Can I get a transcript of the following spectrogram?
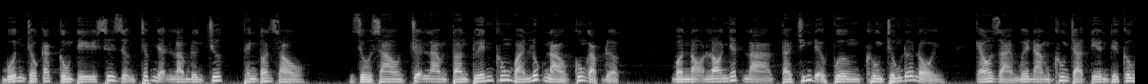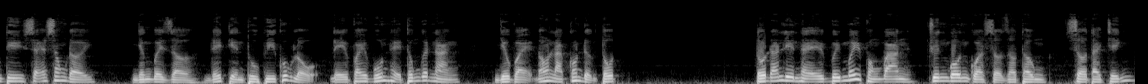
Muốn cho các công ty xây dựng chấp nhận làm đường trước, Thanh toán sau. Dù sao, chuyện làm toàn tuyến không phải lúc nào cũng gặp được. Bọn họ lo nhất là tài chính địa phương không chống đỡ nổi, Kéo dài 10 năm không trả tiền thì công ty sẽ xong đời. Nhưng bây giờ, lấy tiền thu phí quốc lộ để vay vốn hệ thống ngân hàng, Như vậy đó là con đường tốt. Tôi đã liên hệ với mấy phòng ban chuyên môn của Sở Giao thông, Sở Tài chính.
